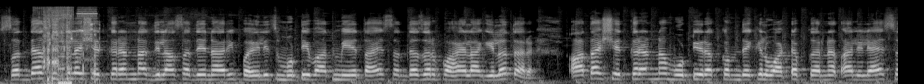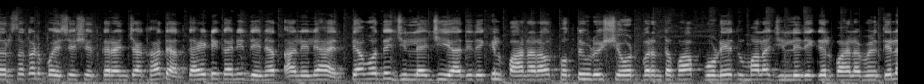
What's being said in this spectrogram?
सध्या स्थितीला शेतकऱ्यांना दिलासा देणारी पहिलीच मोठी बातमी येत आहे. सध्या जर पाहायला गेलं तर आता शेतकऱ्यांना मोठी रक्कम देखील वाटप करण्यात आलेली आहे. सरसकट पैसे शेतकऱ्यांच्या खात्यात काही ठिकाणी देण्यात आलेले आहेत. त्यामध्ये जिल्ह्यांची यादी देखील पाहणार आहोत. फक्त व्हिडिओ शेवटपर्यंत पहा. पुढे तुम्हाला जिल्हे देखील पाहायला मिळतील.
